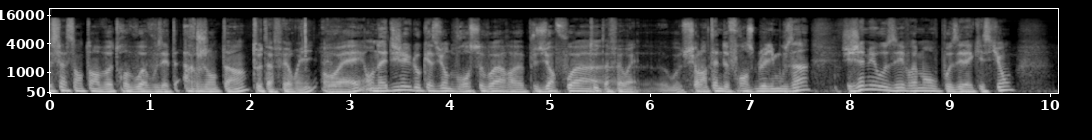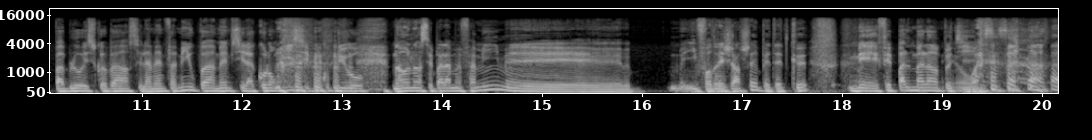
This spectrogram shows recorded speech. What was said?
Ça s'entend votre voix, vous êtes argentin. Tout à fait, oui. Ouais, on a déjà eu l'occasion de vous recevoir euh, plusieurs fois Tout à fait, ouais. euh, sur l'antenne de France Bleu Limousin. J'ai jamais osé vraiment vous poser la question. Pablo Escobar, c'est la même famille ou pas? Même si la Colombie, c'est beaucoup plus haut. Non, non, c'est pas la même famille, mais il faudrait chercher, peut-être que. Mais fais pas le malin, petit. Ouais.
